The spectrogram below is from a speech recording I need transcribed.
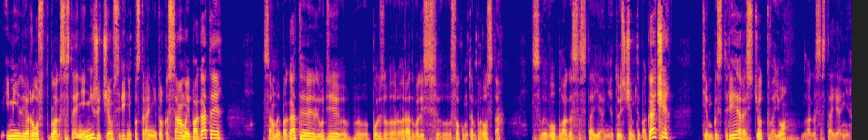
имели рост благосостояния ниже, чем в среднем по стране. Только самые богатые, самые богатые люди э, радовались высокому темпу роста своего благосостояния. То есть чем ты богаче, тем быстрее растет твое благосостояние.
